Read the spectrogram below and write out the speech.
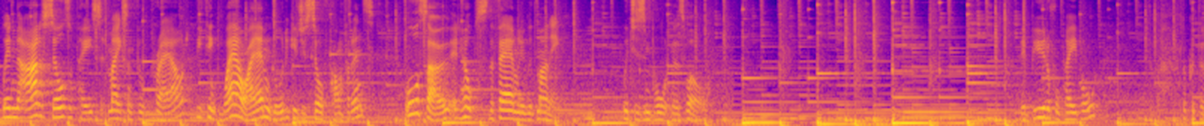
When the artist sells a piece, it makes them feel proud. You think, wow, I am good, it gives you self confidence. Also, it helps the family with money, which is important as well. They're beautiful people. Look at the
